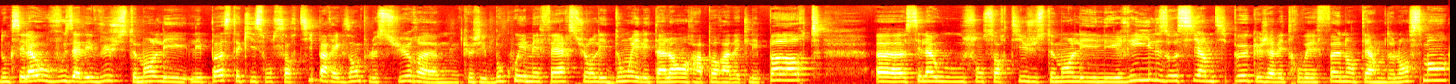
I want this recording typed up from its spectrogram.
Donc c'est là où vous avez vu justement les, les posts qui sont sortis par exemple sur, euh, que j'ai beaucoup aimé faire sur les dons et les talents en rapport avec les portes, euh, c'est là où sont sortis justement les, les, reels aussi un petit peu que j'avais trouvé fun en termes de lancement.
